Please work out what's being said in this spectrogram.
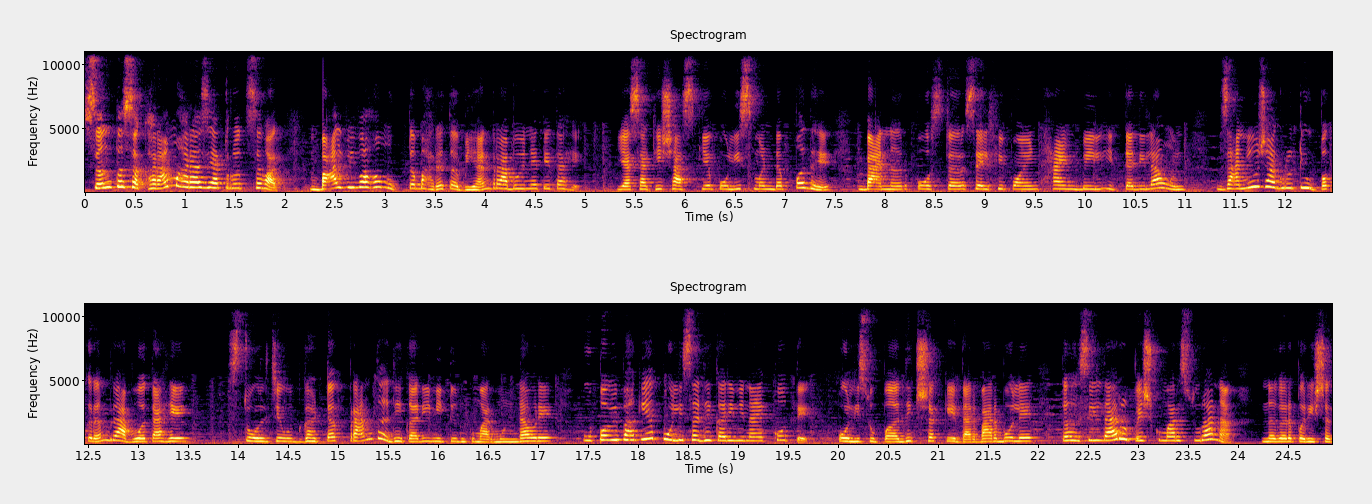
संत सखाराम महाराज यात्रोत्सवात बालविवाह मुक्त भारत अभियान राबविण्यात येत आहे. यासाठी शासकीय पोलीस मंडपमध्ये banner poster selfie point handbill इत्यादी लावून जाणीव जागृती उपक्रम राबवत आहे. स्टॉलचे उद्घाटक प्रांत अधिकारी नितीन कुमार मुंडावरे उपविभागीय पोलीस अधिकारी विनायक कोते पोलीस उपअधीक्षक केदार बारबोले तहसीलदार रुपेश कुमार सुराणा नगर परिषद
